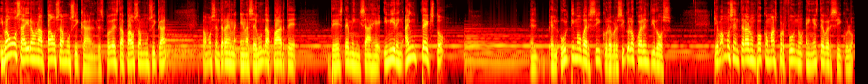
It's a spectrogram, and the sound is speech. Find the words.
Y vamos a ir a una pausa musical. Después de esta pausa musical, vamos a entrar en la, segunda parte de este mensaje. Y miren, hay un texto, el, el último versículo, el versículo 42, que vamos a entrar un poco más profundo en este versículo.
